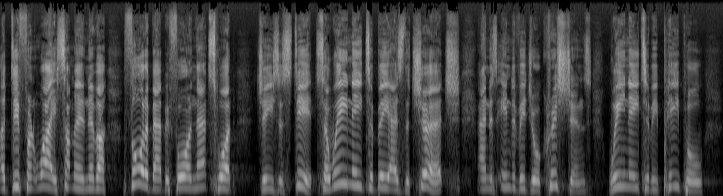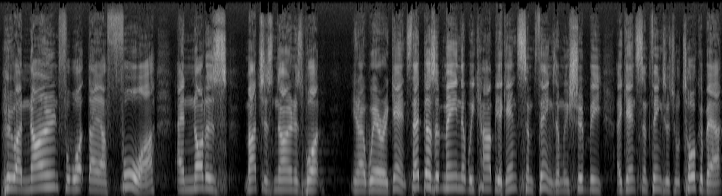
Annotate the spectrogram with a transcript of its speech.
a different way, something they've never thought about before. And that's what Jesus did. So we need to be, as the church and as individual Christians, we need to be people who are known for what they are for and not as much as known as what you know we're against. That doesn't mean that we can't be against some things, and we should be against some things, which we'll talk about.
